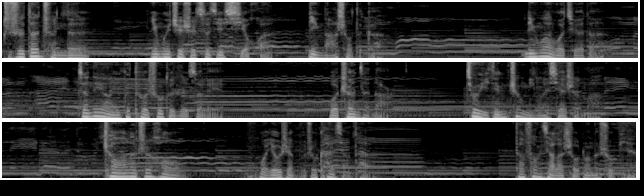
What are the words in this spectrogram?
只是单纯的，因为这是自己喜欢并拿手的歌。另外，我觉得。”在那样一个特殊的日子里，我站在那儿，就已经证明了些什么。唱完了之后，我又忍不住看向他。他放下了手中的薯片，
